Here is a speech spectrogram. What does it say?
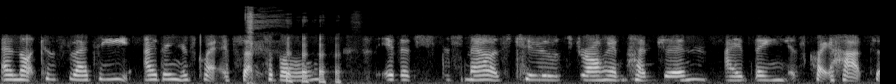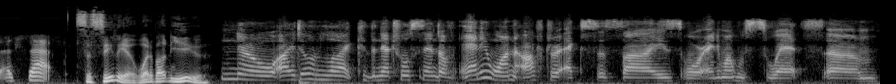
and not too sweaty, I think it's quite acceptable. if it's the smell is too strong and pungent, I think it's quite hard to accept. Cecilia, what about you? No, I don't like the natural scent of anyone after exercise or anyone who sweats. Um,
